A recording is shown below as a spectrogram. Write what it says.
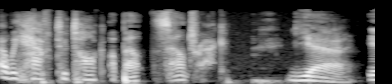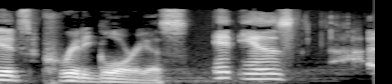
And we have to talk about the soundtrack. Yeah, it's pretty glorious. it is uh,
